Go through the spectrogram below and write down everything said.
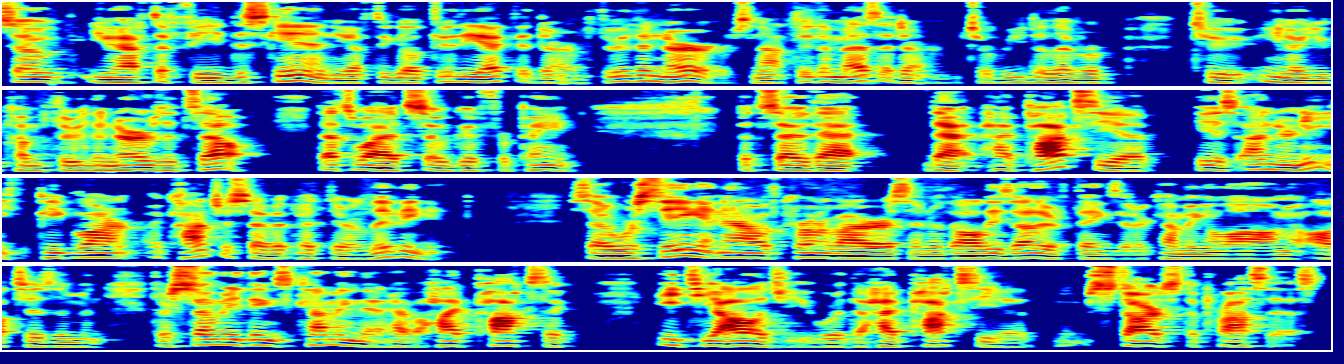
So you have to feed the skin. You have to go through the ectoderm, through the nerves, not through the mesoderm, to redeliver to you know you come through the nerves itself. That's why it's so good for pain. But so that that hypoxia is underneath. People aren't conscious of it, but they're living it. So we're seeing it now with coronavirus and with all these other things that are coming along, autism, and there's so many things coming that have a hypoxic etiology where the hypoxia starts the process.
